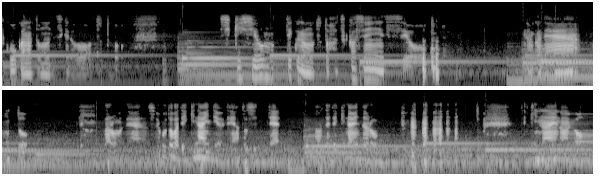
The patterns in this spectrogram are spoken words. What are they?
行こうかなと思うんですけど、ちょっと、色紙を持ってくのもちょっと恥ずかしいんすよ。なんかね、もっと、そういうことができないんだよね、私って。なんでできないんだろう。できないのよ。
